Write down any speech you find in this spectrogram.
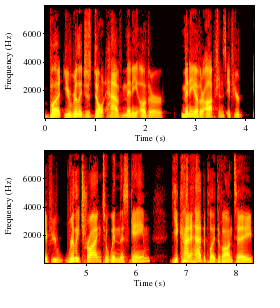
But you really just don't have many other many other options. If you're if you're really trying to win this game, you kind of had to play Devonte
